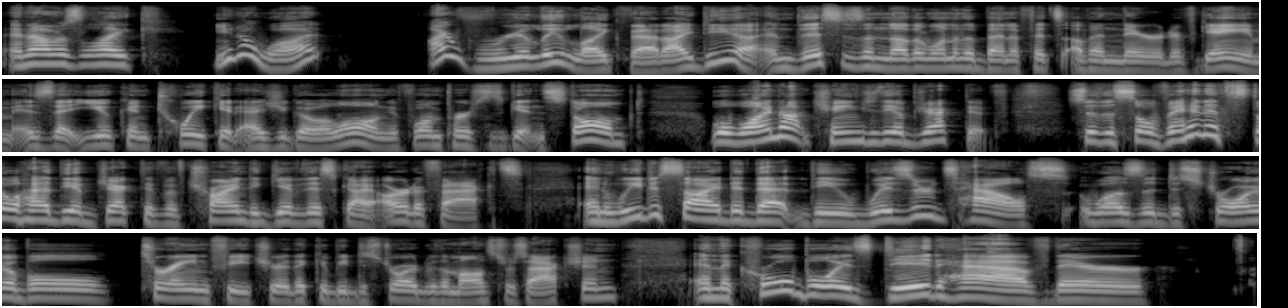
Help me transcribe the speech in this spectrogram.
And I was like, "You know what? I really like that idea. And this is another one of the benefits of a narrative game is that you can tweak it as you go along. If one person's getting stomped, well, why not change the objective? So the Sylvaneth still had the objective of trying to give this guy artifacts, and we decided that the wizard's house was a destroyable terrain feature that could be destroyed with a monster's action. And the Kruleboyz did have their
